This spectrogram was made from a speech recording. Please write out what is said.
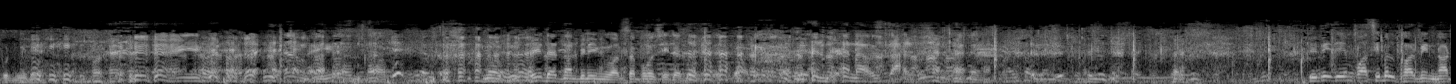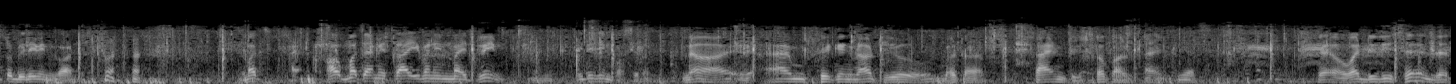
put me there. no, he does not believe in God. Suppose he does not believe in God. now start. it is impossible for me not to believe in God. Much, how much I may try even in my dream, it is impossible. No, I am speaking not to you, but a scientist, so-called scientist. Yes. Yeah, what did he say? That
